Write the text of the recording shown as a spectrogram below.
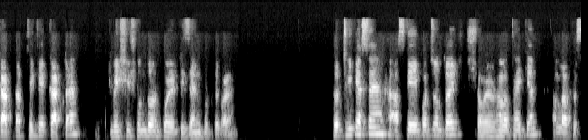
কার্ডটার থেকে কার্ডটা বেশি সুন্দর করে ডিজাইন করতে পারেন। তো ঠিক আছে আজকে এই পর্যন্তই। সবাই ভালো থাকেন। আল্লাহ হাফেজ।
